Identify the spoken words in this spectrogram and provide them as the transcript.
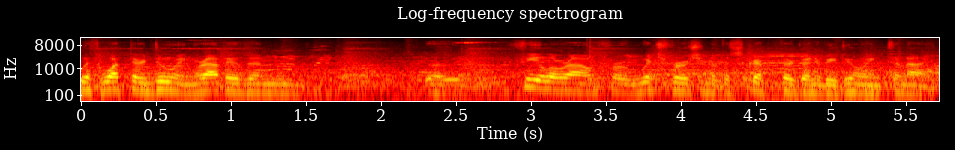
with what they're doing rather than uh, feel around for which version of the script they're going to be doing tonight.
